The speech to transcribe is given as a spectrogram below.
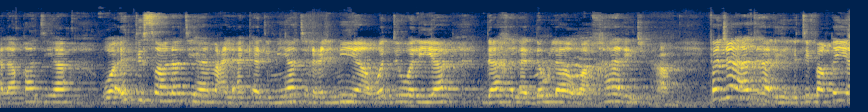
علاقاتها واتصالاتها مع الأكاديميات العلمية والدولية داخل الدولة وخارجها. فجاءت هذه الاتفاقية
